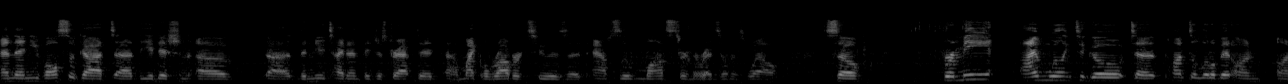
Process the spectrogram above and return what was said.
and then you've also got uh, the addition of uh, the new tight end they just drafted, uh, Michael Roberts, who is an absolute monster in the red zone as well. So, for me, I'm willing to go to punt a little bit on, on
